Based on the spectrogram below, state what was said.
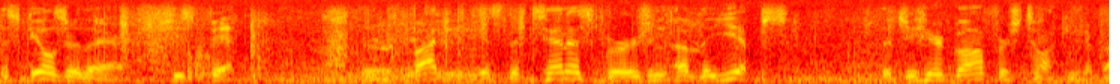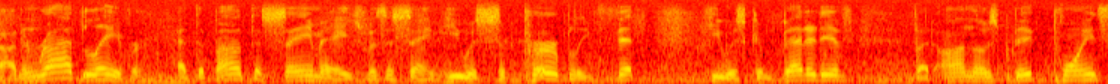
The skills are there. She's fit. But it's the tennis version of the yips that you hear golfers talking about. And Rod Laver, at about the same age, was the same. He was superbly fit. He was competitive. But on those big points,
